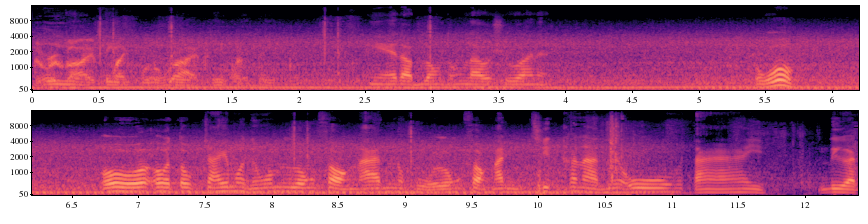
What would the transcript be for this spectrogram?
The เฮ้ย revived ติด flight will arrive ติด in one ติด minute. นี่ไอ้ดับลงตรงเราชัวร์เนี่ยโอ้โห โอ้โหโอ้ตกใจหมดถึงว่ามันลงสองอันโอ้โหลงสองอันชิดขนาดนี้โอ้ตาย เดือด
